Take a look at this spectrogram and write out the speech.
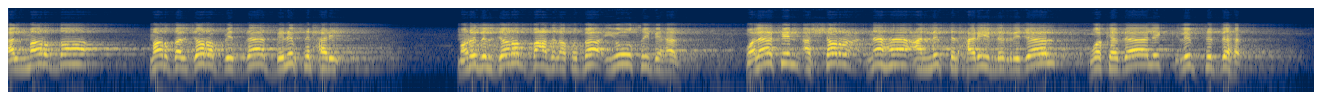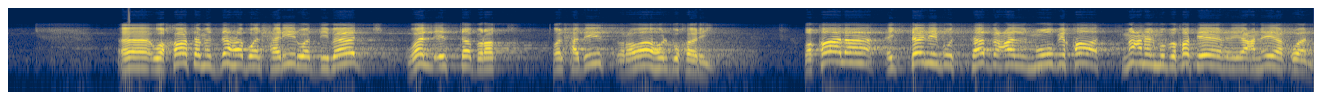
المرضى مرضى الجرب بالذات بلبس الحرير. مريض الجرب بعض الأطباء يوصي بهذا. ولكن الشرع نهى عن لبس الحرير للرجال وكذلك لبس الذهب. آه وخاتم الذهب والحرير والدباج والاستبرق والحديث رواه البخاري. وقال اجتنبوا السبع الموبقات. معنى الموبقات إيه يعني إيه يا إخوان؟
